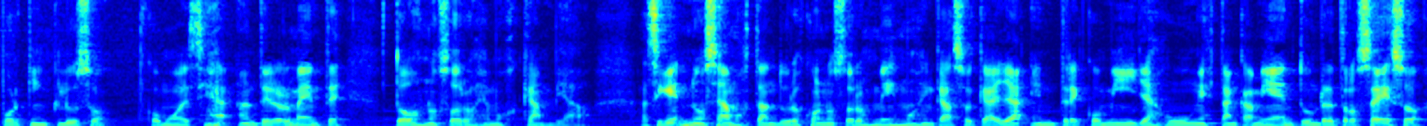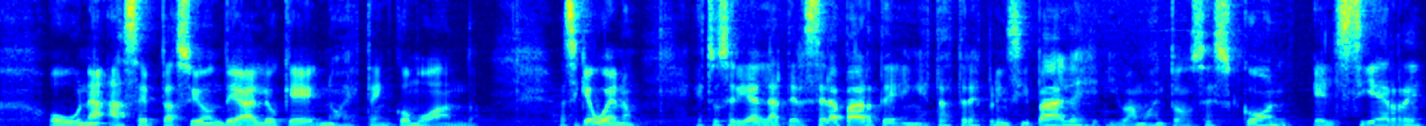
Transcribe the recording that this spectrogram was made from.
porque incluso, como decía anteriormente, todos nosotros hemos cambiado. Así que no seamos tan duros con nosotros mismos en caso que haya, entre comillas, un estancamiento, un retroceso o una aceptación de algo que nos está incomodando. Así que bueno, esto sería la tercera parte en estas tres principales y vamos entonces con el cierre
